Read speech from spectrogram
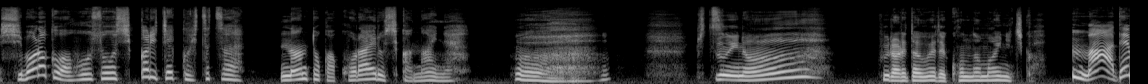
しばらくは放送をしっかりチェックしつつなんとかこらえるしかないねは あきついな。振られた上でこんな毎日か。まあでも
